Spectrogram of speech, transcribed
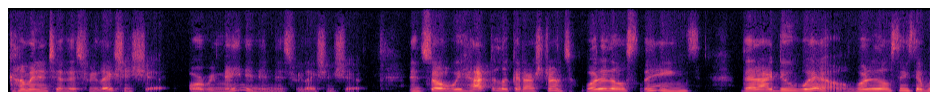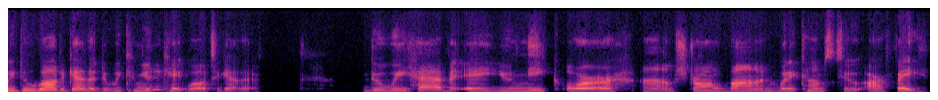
coming into this relationship or remaining in this relationship? And so we have to look at our strengths. What are those things that I do well? What are those things that we do well together? Do we communicate well together? Do we have a unique or um, strong bond when it comes to our faith,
